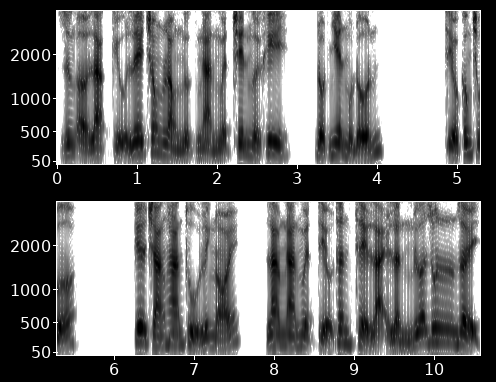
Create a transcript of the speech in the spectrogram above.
dừng ở lạc cửu lê trong lòng ngực ngàn nguyệt trên người khi, đột nhiên một đốn. Tiểu công chúa. Kia tráng hán thủ lĩnh nói, làm ngàn nguyệt tiểu thân thể lại lần nữa run rẩy,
